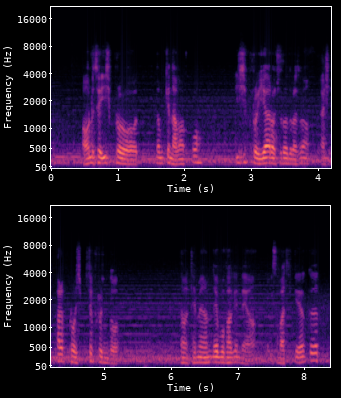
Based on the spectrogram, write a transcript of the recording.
어느새 20% 넘게 남았고 20% 이하로 줄어들어서 18% 17% 정도 되면 내부 가겠네요. 여기서 마칠게요. 끝.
